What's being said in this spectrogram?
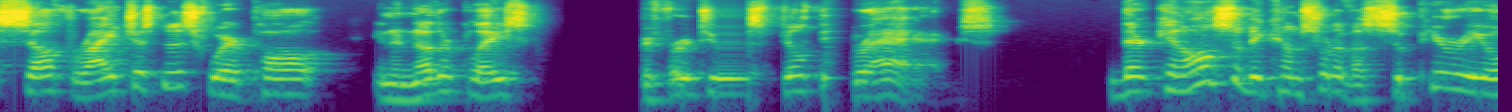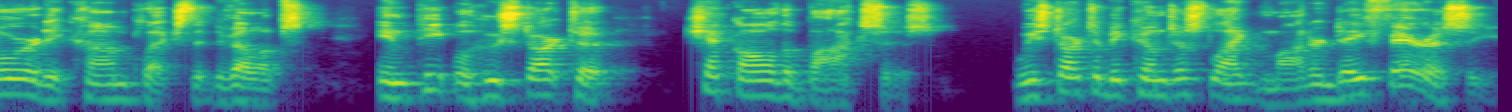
self righteousness, where Paul in another place referred to as filthy rags. There can also become sort of a superiority complex that develops in people who start to check all the boxes we start to become just like modern day Pharisee.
